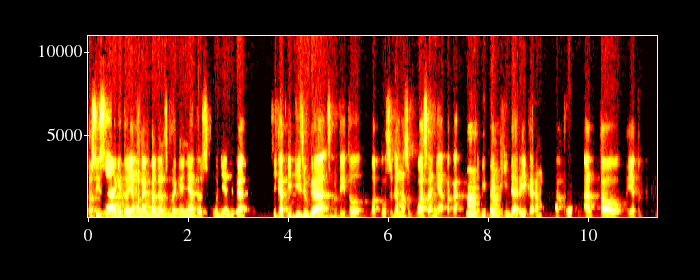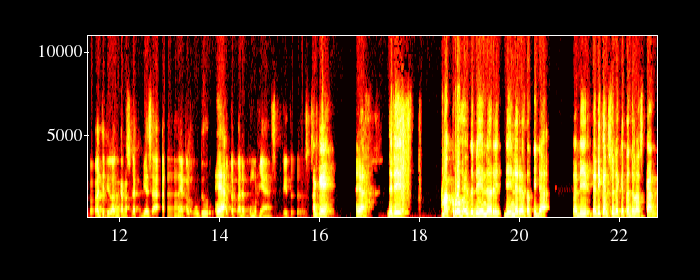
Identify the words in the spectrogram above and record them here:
tersisa gitu yang menempel dan sebagainya terus kemudian juga sikat gigi juga seperti itu waktu sudah masuk puasanya apakah hmm. lebih baik hmm. dihindari karena makruh atau ya tetap aja dilakukan karena sudah kebiasaan ya kalau wudhu ya. tetap ada kumurnya seperti itu. Oke, okay. ya. Jadi makruh itu dihindari dihindari atau tidak? Tadi tadi kan sudah kita jelaskan.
